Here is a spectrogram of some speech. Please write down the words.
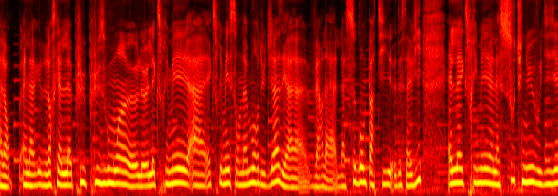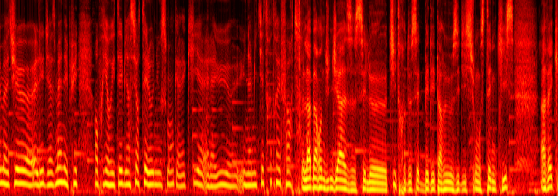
alors, lorsqu'elle a pu plus ou moins euh, l'exprimer, a exprimé son amour du jazz et vers la, la, seconde partie de sa vie, elle l'a exprimé, elle a soutenu, vous le disiez Mathieu, euh, les jazzmen et puis en priorité bien sûr Thelonious Monk avec qui elle a eu euh, une amitié très très forte. La baronne du jazz, c'est le titre de cette BD parue aux éditions Stenkiss avec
